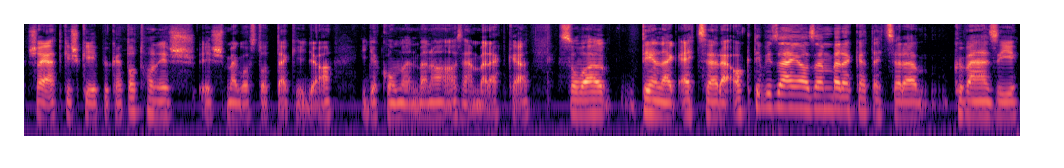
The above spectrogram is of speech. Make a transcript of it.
saját kis képüket otthon, és, és megosztották így a, így a kommentben az emberekkel. Szóval tényleg egyszerre aktivizálja az embereket, egyszerre kvázi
